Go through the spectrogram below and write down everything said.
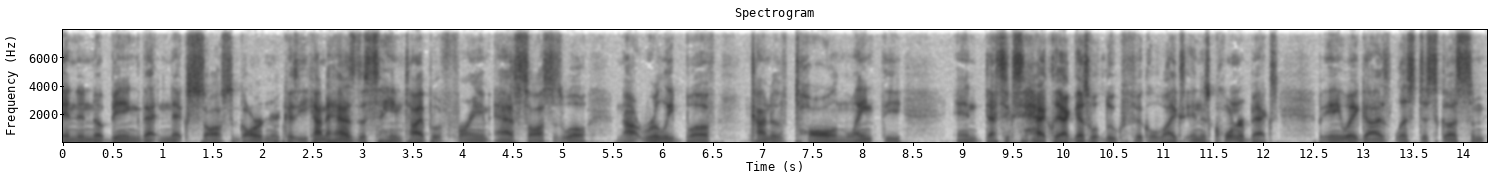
and end up being that next Sauce Gardner because he kind of has the same type of frame as Sauce as well. Not really buff, kind of tall and lengthy, And that's exactly, I guess, what Luke Fickell likes in his cornerbacks. But anyway, guys, let's discuss some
